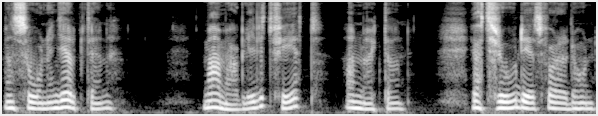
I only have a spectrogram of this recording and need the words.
men sonen hjälpte henne. Mamma har blivit fet, anmärkte han. Jag tror det, svarade hon,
